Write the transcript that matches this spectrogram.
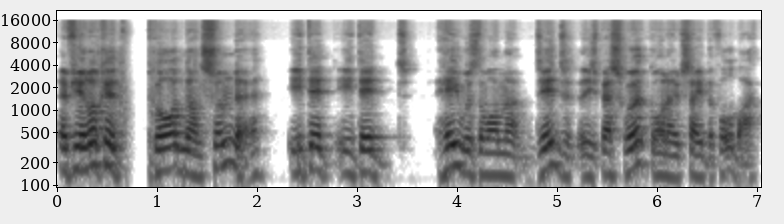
If you look at Gordon on Sunday, he did. He did. He was the one that did his best work going outside the fullback.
